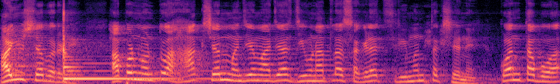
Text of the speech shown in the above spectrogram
आयुष्यभर नाही. आपण म्हणतो हा क्षण म्हणजे माझ्या जीवनातला सगळ्यात श्रीमंत क्षण आहे. कोणता बुवा?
